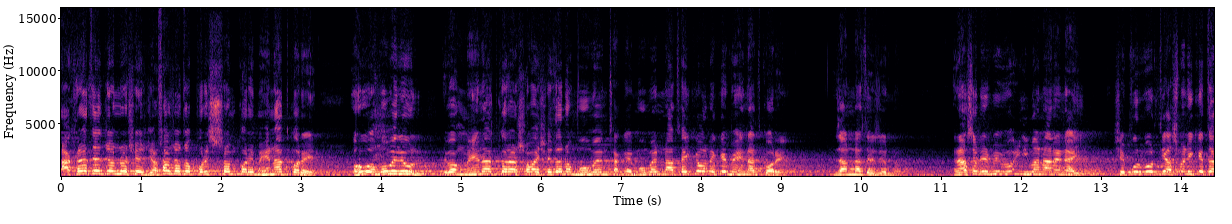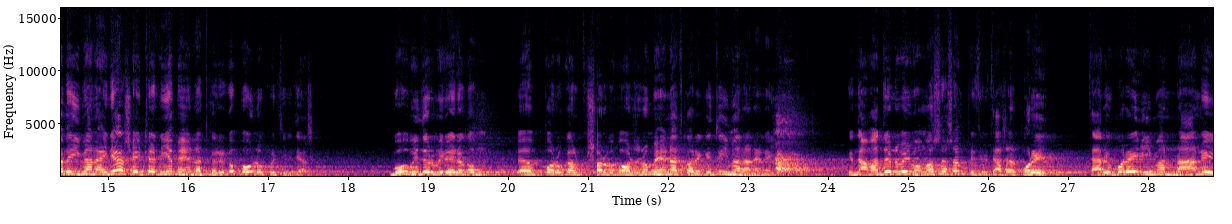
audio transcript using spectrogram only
আখরাতের জন্য সে যথাযথ পরিশ্রম করে, মেহনত করে অহুয়া মোমেনুন, এবং মেহনত করার সময় সে যেন মোমেন থাকে। মোমেন না থেকে অনেকে মেহনত করে জান্নাতের জন্য। রাসুলের ইমান আনে নাই। সে পূর্ববর্তী আসমানি কেতাবে ইমান আইনে সেইটা নিয়ে মেহনত করে। এরকম বহু লোক পৃথিবীতে আসে বহু বিধর্মীরা এরকম পরকাল স্বর্গ পাওয়ার জন্য মেহনত করে, কিন্তু ইমান আনে নাই। কিন্তু আমাদের নবী মোহাম্মদ হাসান পৃথিবীতে আসার পরে তার উপরে ইমান না নেই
